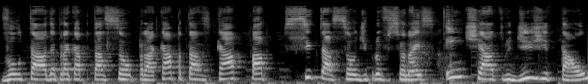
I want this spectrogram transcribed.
voltada para captação, para capacitação de profissionais em teatro digital.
